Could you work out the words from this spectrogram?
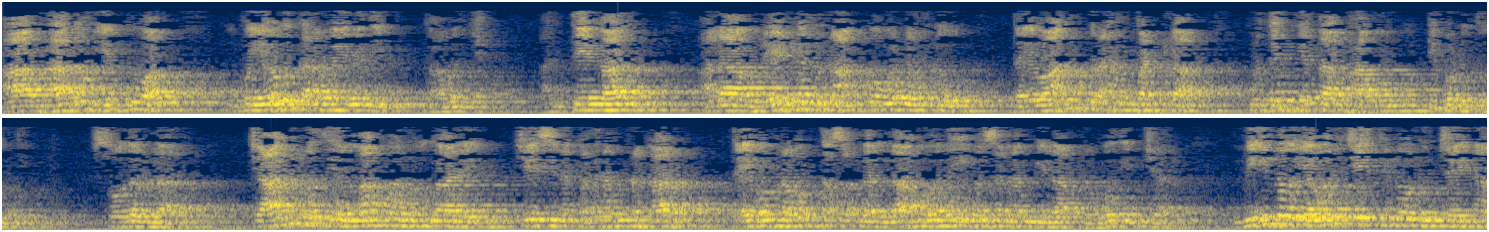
ఆ భాగం ఎక్కువ ఉపయోగకరమైనది కావచ్చు. అంతేకాదు అలా వ్రేళ్ళను నాక్కోవటంలో దైవానుగ్రహం పట్ల కృతజ్ఞతాభావం పుట్టిపడుతుంది సోదరులారా జాబిర్ రజియల్లాహు అన్హు గారి చేసిన కథనం ప్రకారం దైవ ప్రవక్త సల్లల్లాహు అలైహి వసల్లం ఇలా ప్రబోధించారు. మీలో ఎవరి చేతిలో నుంచైనా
